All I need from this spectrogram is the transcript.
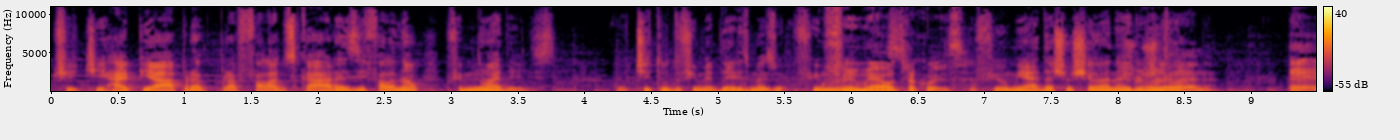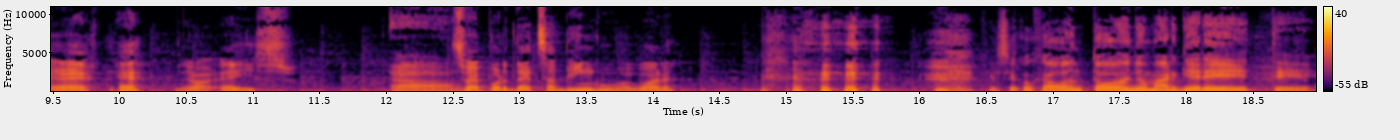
te, te hypear pra, pra falar dos caras e falar, não, o filme não é deles. O título do filme é deles, mas o filme O não filme é é outra coisa. O filme é da Xoxana e do. Roslana. É, é, é. É isso. Ah, Você vai pôr Detsa Bingo agora? você colocar o Antônio Margherete.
